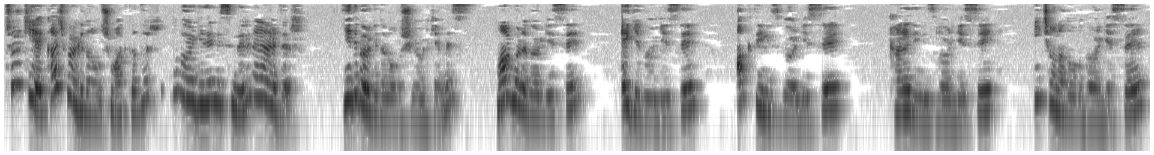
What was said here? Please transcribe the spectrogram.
Türkiye kaç bölgeden oluşmaktadır? Bu bölgelerin isimleri nelerdir? 7 bölgeden oluşuyor ülkemiz. Marmara bölgesi, Ege bölgesi, Akdeniz bölgesi, Karadeniz bölgesi, İç Anadolu bölgesi,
